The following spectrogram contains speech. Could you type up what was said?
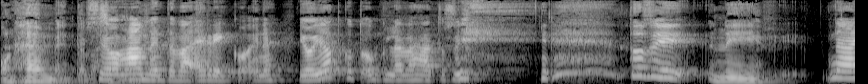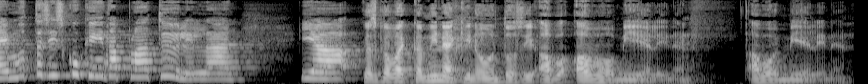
on hämmentävä se on sana. hämmentävä erikoinen. Joo, jotkut on kyllä vähän tosi, tosi Niin, näin, mutta siis kukin taplaa tyylillään. Ja koska vaikka minäkin olen tosi avo, avomielinen, avoimielinen,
